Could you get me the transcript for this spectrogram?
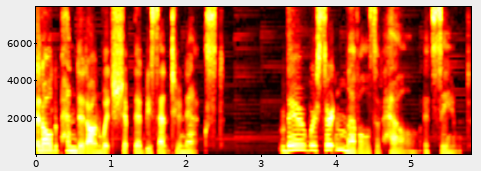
It all depended on which ship they'd be sent to next. There were certain levels of hell, it seemed,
